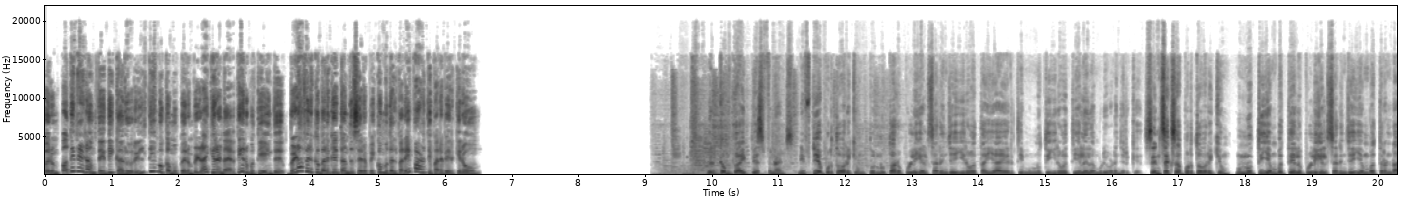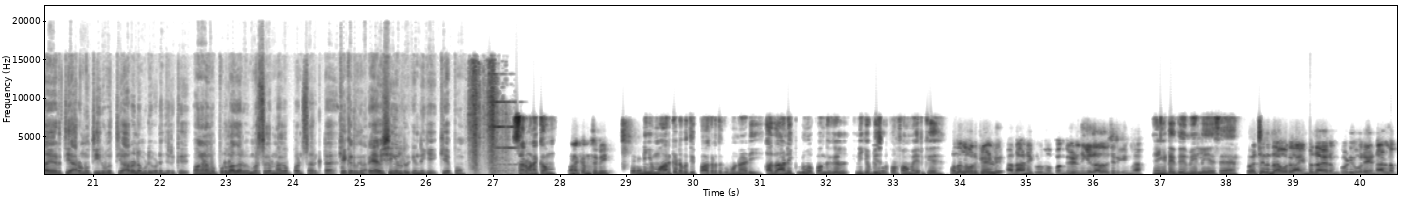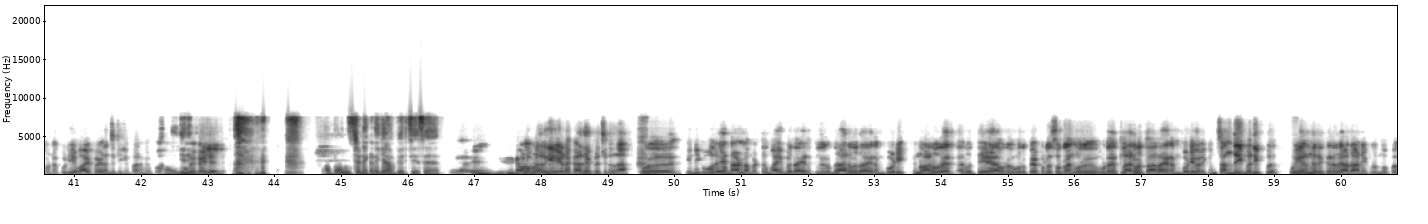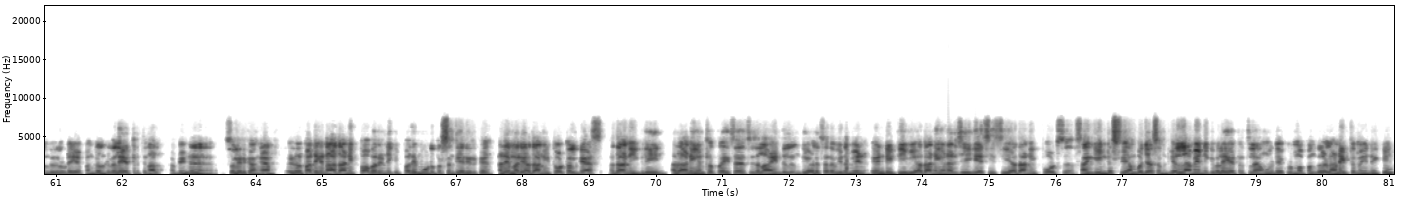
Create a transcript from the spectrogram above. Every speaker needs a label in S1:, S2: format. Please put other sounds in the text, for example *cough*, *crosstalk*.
S1: வரும் பதினேழாம் தேதி கரூரில் திமுக முப்பெரும் விழா இரண்டாயிரத்தி இருபத்தி ஐந்து. விழாவிற்கு வருகை தந்து சிறப்பிக்கும் முதல்வரை வாழ்த்தி வரவேற்கிறோம்.
S2: வெல்கம் டு ஐபிஎஸ் ஃபினான்ஸ் நிஃப்டியை பொறுத்த வரைக்கும் தொண்ணூத்தாறு புள்ளிகள் சரிஞ்சு இருபத்தையாயிரத்தி முந்நூற்றி இருபத்தி ஏழில் முடிவடைஞ்சிருக்கு. சென்செக்ஸை பொறுத்த வரைக்கும் முந்நூற்றி எண்பத்தேழு புள்ளிகள் சரிஞ்சு எண்பத்தி ரெண்டாயிரத்தி அறுநூத்தி இருபத்தி ஆறில் முடிவடைஞ்சிருக்கு. வாங்க நம்ம பொருளாதார விமர்சகர் நாகப்பான் சார்கிட்ட கேட்கறதுக்கு நிறைய விஷயங்கள் இருக்கு. இன்னைக்கு கேட்போம் சார் வணக்கம்.
S3: வணக்கம் சிபி.
S2: சரி நீங்க மார்க்கெட்டை பத்தி பாக்குறதுக்கு முன்னாடி அதானி குழும பங்குகள் இன்னைக்கு எப்படி சார் பெர்ஃபார்ம் ஆயிருக்கு?
S3: முதல்ல ஒரு கேள்வி. அதானி குழும பங்குகள் நீங்க ஏதாவது வச்சிருக்கீங்களா?
S2: என்கிட்ட எதுவுமே இல்லையே சார்
S3: வச்சிருந்தா ஒரு ஐம்பதாயிரம் கோடி ஒரே நாள்ல பண்ணக்கூடிய வாய்ப்பை இழந்துட்டீங்க பாருங்க இப்போ. உங்க கையில இல்ல.
S2: அந்த அதிர்ஷ்டம் கிடைக்காம போயிருச்சே சார்.
S3: கவலைப்படாதீங்க எனக்கு அதே பிரச்சனை தான் ஒரு இன்னைக்கு ஒரே நாள்ல மட்டும் ஐம்பதாயிரத்துல இருந்து அறுபதாயிரம் கோடி இன்னும் அறுபதாயிரத்தி அறுபத்தி ஒரு ஒரு பேப்பர்ல சொல்றாங்க ஒரு ஊடகத்துல அறுபத்தாறாயிரம் கோடி வரைக்கும் சந்தை மதிப்பு உயர்ந்திருக்கிறது அதானி குழும பங்குகளுடைய பங்குகளுடைய விலையேற்றத்தினால் அப்படின்னு சொல்லியிருக்காங்க. இதுல பாத்தீங்கன்னா அதானி பவர் இன்னைக்கு பதிமூணு பர்சன்ட் ஏறி இருக்கு அதே மாதிரி Adani total gas Adani green Adani enterprises இதெல்லாம் ஐந்துல இருந்து ஏழு சதவீதம் NDTV Adani energy ACC Adani ports Sanghi industry Ambuja cement எல்லாமே இன்னைக்கு விலையேற்றத்துல அவங்களுடைய குடும்ப பங்குகள் அனைத்துமே இன்னைக்கு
